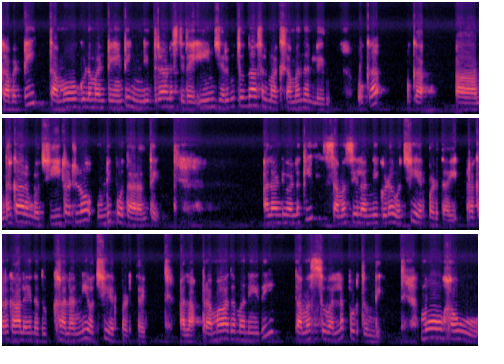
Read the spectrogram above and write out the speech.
కాబట్టి తమో గుణం అంటే ఏంటి? నిద్రాణ స్థితి. ఏం జరుగుతుందో అసలు మాకు సంబంధం లేదు. ఒక ఒక అంధకారంలో చీకట్లో ఉండిపోతారు అంతే అలాంటి వాళ్ళకి సమస్యలన్నీ కూడా వచ్చి ఏర్పడతాయి. రకరకాలైన దుఃఖాలన్నీ వచ్చి ఏర్పడతాయి. అలా ప్రమాదం అనేది తమస్సు వల్ల పుడుతుంది. మోహౌ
